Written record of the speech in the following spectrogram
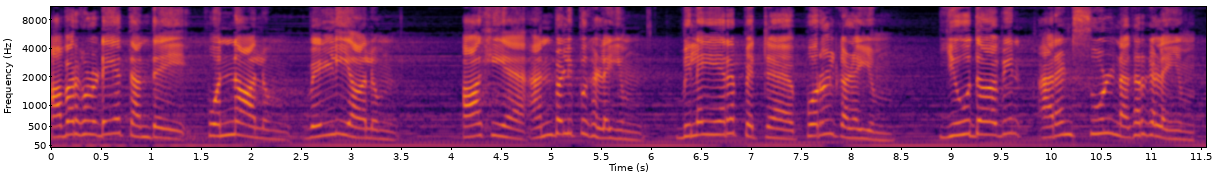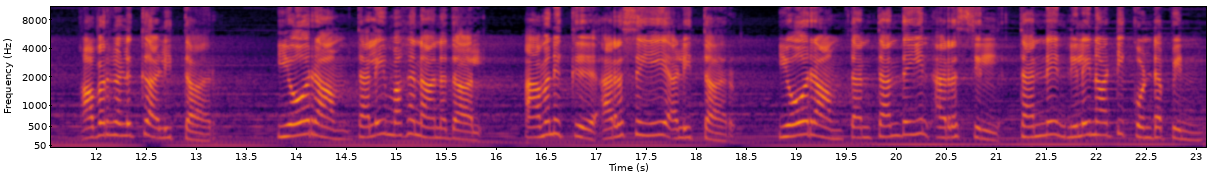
அவர்களுடைய தந்தை பொன்னாலும் வெள்ளியாலும் ஆகிய அன்பளிப்புகளையும் விலையேற பெற்ற பொருள்களையும் யூதாவின் அரண்சூழ் நகர்களையும் அவர்களுக்கு அளித்தார். யோராம் தலைமகனானதால் அவனுக்கு அரசையே அளித்தார். யோராம் தன் தந்தையின் அரசில் தன்னை நிலைநாட்டிக் கொண்ட பின்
